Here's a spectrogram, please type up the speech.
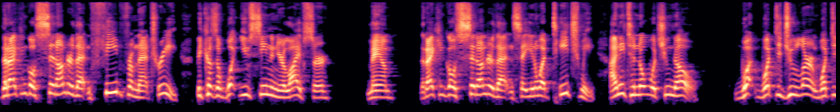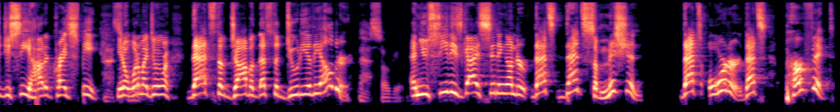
that I can go sit under that and feed from that tree because of what you've seen in your life, sir, ma'am. That I can go sit under that and say, you know what, teach me. I need to know what you know. What what did you learn? What did you see? How did Christ speak? That's you know, what am I doing wrong? That's the job of that's the duty of the elder. That's so good. And you see these guys sitting under that's that's submission. That's order. That's perfect.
